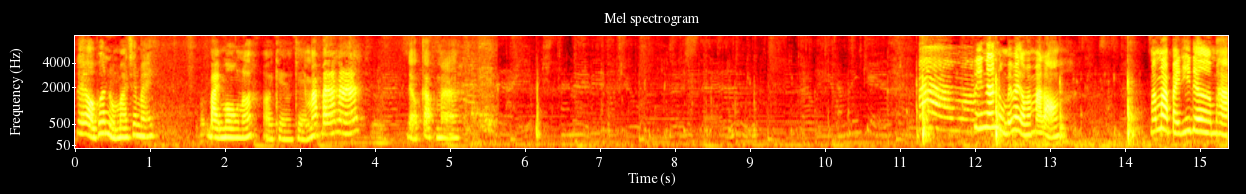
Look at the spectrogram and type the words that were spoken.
เลยเหรอเพื่อนหนูมาใช่ไหมบ่ายโมงเนาะโอเคโอเค มาไปแล้วนะ เดี๋ยวกลับมานี่นะหนูไม่ไปกับมามาหรอ มามาไปที่เดิมพา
